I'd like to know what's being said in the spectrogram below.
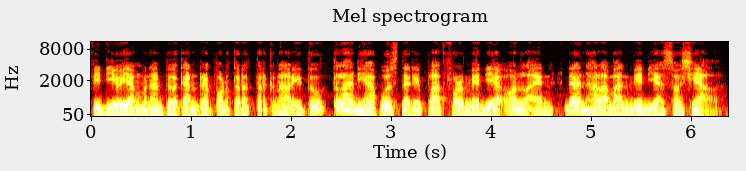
Video yang menampilkan reporter terkenal itu telah dihapus dari platform media online dan halaman media sosial.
